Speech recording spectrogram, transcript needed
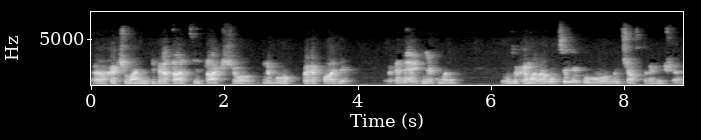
харчування гідратації так, що не було перепадів енергії, як у мене, ну, зокрема, на Гуцелі було ну, часто раніше,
